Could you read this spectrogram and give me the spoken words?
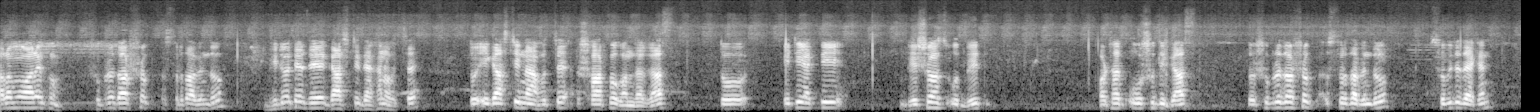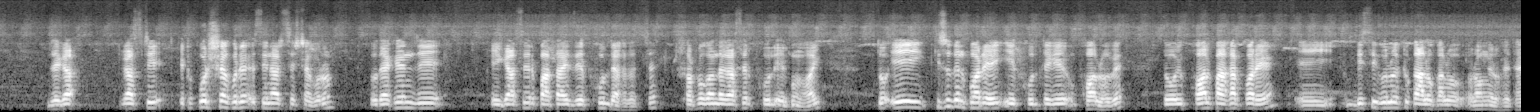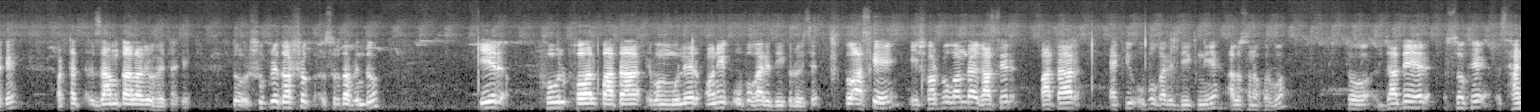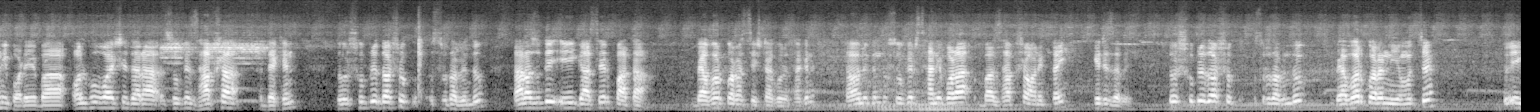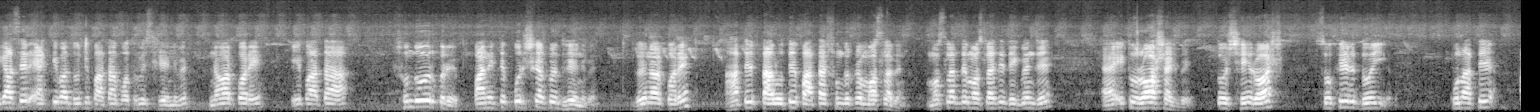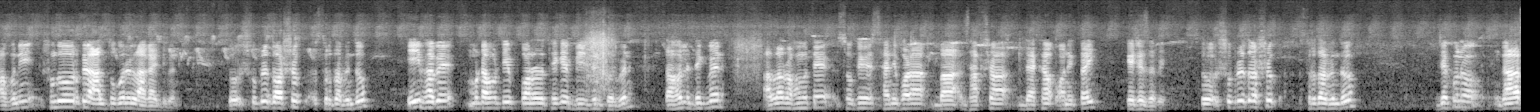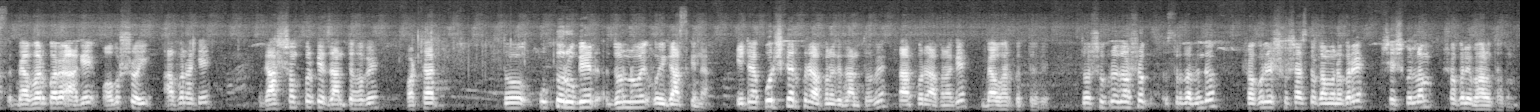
আসসালামু আলাইকুম। সুপ্রিয় দর্শক, শ্রোতাবিন্দু, ভিডিওতে যে গাছটি দেখানো হচ্ছে, তো এই গাছটির নাম হচ্ছে সর্পগন্ধা গাছ। তো এটি একটি ভেষজ উদ্ভিদ, অর্থাৎ ঔষধি গাছ। তো সুপ্রিয় দর্শক, শ্রোতাবিন্দু, ছবিতে দেখেন যে গাছটি একটু পরিষ্কার করে চেনার চেষ্টা করুন। তো দেখেন যে এই গাছের পাতায় যে ফুল দেখা যাচ্ছে, সর্পগন্ধা গাছের ফুল এরকম হয়। তো এই কিছুদিন পরে এই ফুল থেকে ফল হবে। তো ওই ফল পাকার পরে এই বিচিগুলো একটু কালো কালো রঙের হয়ে থাকে, অর্থাৎ জাম কালারের হয়ে থাকে। তো সুপ্রিয় দর্শক, শ্রোতাবিন্দু, এর ফুল, ফল, পাতা এবং মূলের অনেক উপকারী দিক রয়েছে। তো আজকে এই সর্পগন্ধা গাছের পাতার একটি উপকারী দিক নিয়ে আলোচনা করব। তো যাদের চোখে ছানি পড়ে বা অল্প বয়সে যারা চোখে ঝাপসা দেখেন, তো সুপ্রিয় দর্শক, শ্রোতাবিন্দু, তারা যদি এই গাছের পাতা ব্যবহার করার চেষ্টা করে থাকেন, তাহলে কিন্তু চোখের ছানি পড়া বা ঝাপসা অনেকটাই কেটে যাবে। তো সুপ্রিয় দর্শক, শ্রোতাবিন্দু, ব্যবহার করার নিয়ম হচ্ছে, তো এই গাছের একটি বা দুটি পাতা প্রথমে ছিঁড়ে নেবেন, নেওয়ার পরে এই পাতা সুন্দর করে পানিতে পরিষ্কার করে ধুয়ে নেবেন। ধুয়ে নেওয়ার পরে হাতের তালুতে পাতা সুন্দর করে মশলাবেন। মশলাতে মশলাতে দেখবেন যে একটু রস আসবে। তো সেই রস চোখের দই কোনাতে আপনি সুন্দর করে আলতো করে লাগাই দিবেন। তো সুপ্রিয় দর্শক, শ্রোতাবিন্দু, এইভাবে মোটামুটি পনেরো থেকে বিশ দিন করবেন। তাহলে দেখবেন আল্লাহ রহমতে চোখে ছানি পড়া বা ঝাপসা দেখা অনেকটাই কেটে যাবে। তো সুপ্রিয় দর্শক, শ্রোতাবিন্দু যে কোনো গাছ ব্যবহার করার আগে অবশ্যই আপনাকে গাছ সম্পর্কে জানতে হবে, অর্থাৎ তো উক্ত রোগের জন্য ওই গাছ কেনা। এটা পরিষ্কার করে আপনাকে জানতে হবে, তারপরে আপনাকে ব্যবহার করতে হবে। তো সুপ্রিয় দর্শক, শ্রোতাবৃন্দ, সকলের সুস্বাস্থ্য কামনা করে শেষ করলাম। সকলে ভালো থাকুন।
